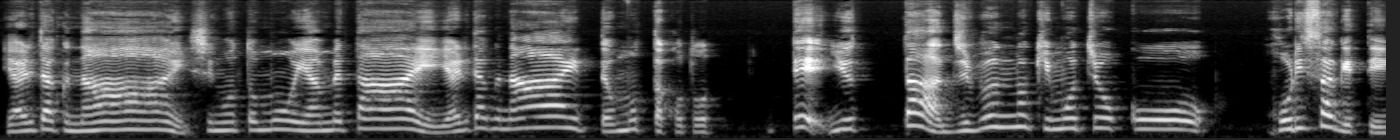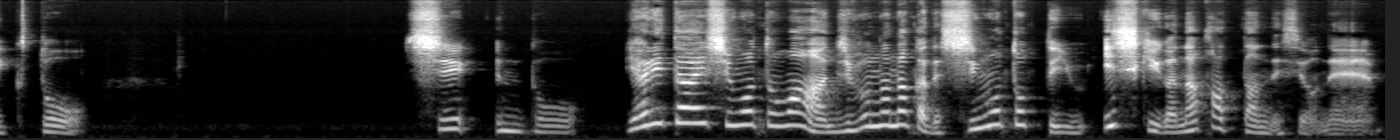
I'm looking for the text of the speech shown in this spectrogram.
やりたくない、仕事もうやめたい、やりたくないって思ったことって言った自分の気持ちをこう掘り下げていくと、し、うんと、やりたい仕事は自分の中で仕事っていう意識がなかったんですよね。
